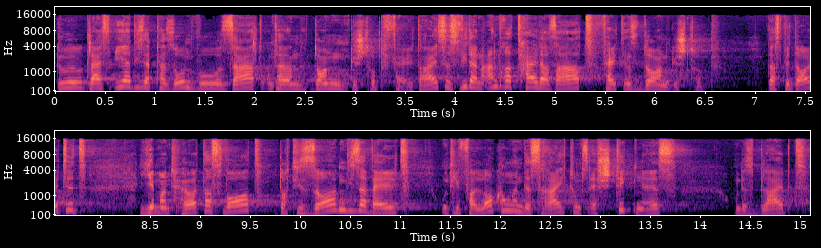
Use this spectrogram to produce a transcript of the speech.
Du gleichst eher dieser Person, wo Saat unter Dorngestrüpp fällt. Da heißt es wieder, ein anderer Teil der Saat fällt ins Dorngestrüpp. Das bedeutet, jemand hört das Wort, doch die Sorgen dieser Welt und die Verlockungen des Reichtums ersticken es und es bleibt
